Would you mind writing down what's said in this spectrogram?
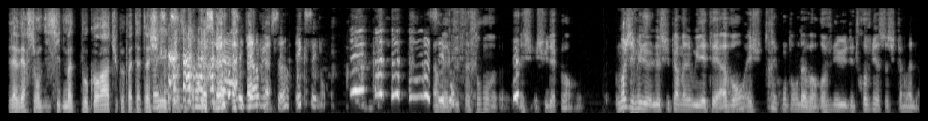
la version d'ici de Matt Pokora. Tu peux pas t'attacher, Ouais, quoi. C'est bien vu, ça. Excellent. Ah, c'est mais bon. de toute façon, euh, je, je suis d'accord. Moi j'aimais le, le Superman où il était avant et je suis très content d'avoir revenu, d'être revenu à ce Superman là.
